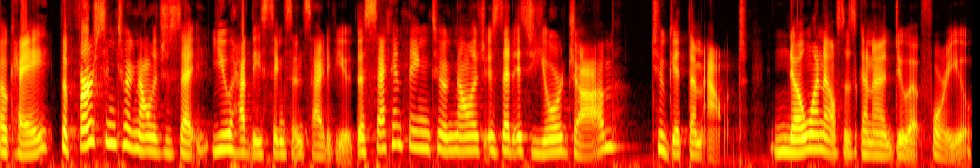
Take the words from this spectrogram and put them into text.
Okay. The first thing to acknowledge is that you have these things inside of you. The second thing to acknowledge is that it's your job to get them out. No one else is going to do it for you.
